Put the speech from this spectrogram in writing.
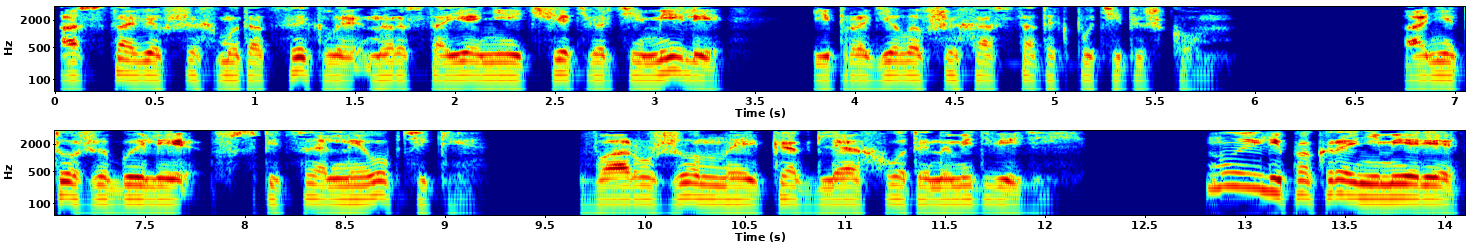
оставивших мотоциклы на расстоянии четверти мили и проделавших остаток пути пешком. Они тоже были в специальной оптике, вооруженные как для охоты на медведей, ну или, по крайней мере,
